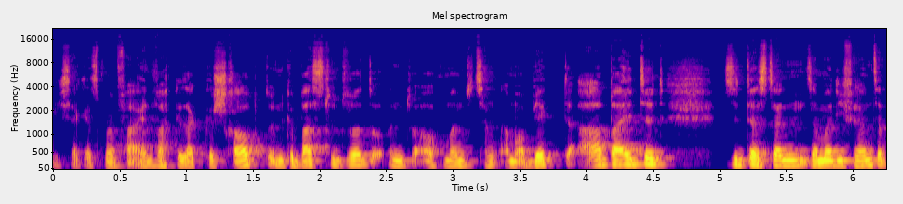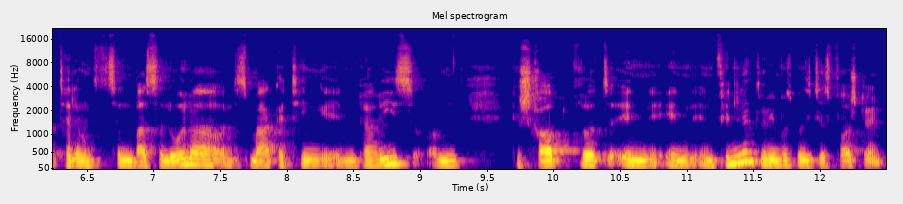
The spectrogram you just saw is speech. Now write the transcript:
ich sage jetzt mal vereinfacht gesagt, geschraubt und gebastelt wird und auch man sozusagen am Objekt arbeitet. Sind das dann, sagen wir mal, die Finanzabteilung sitzt in Barcelona und das Marketing in Paris und geschraubt wird in, in, in Finnland? Oder wie muss man sich das vorstellen?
